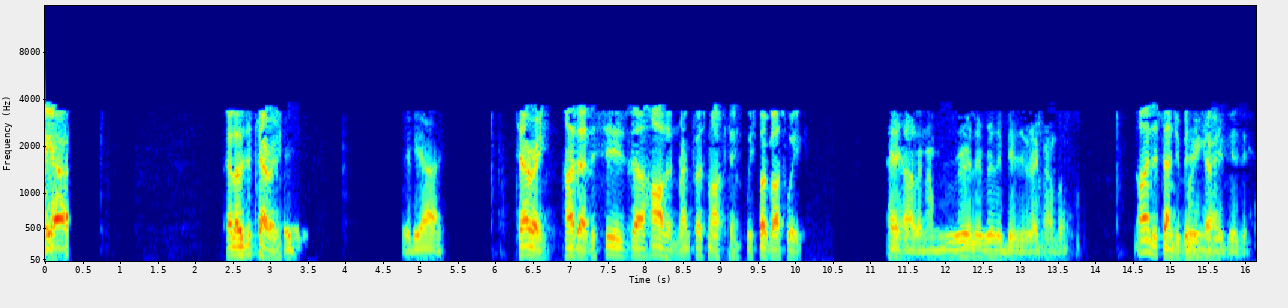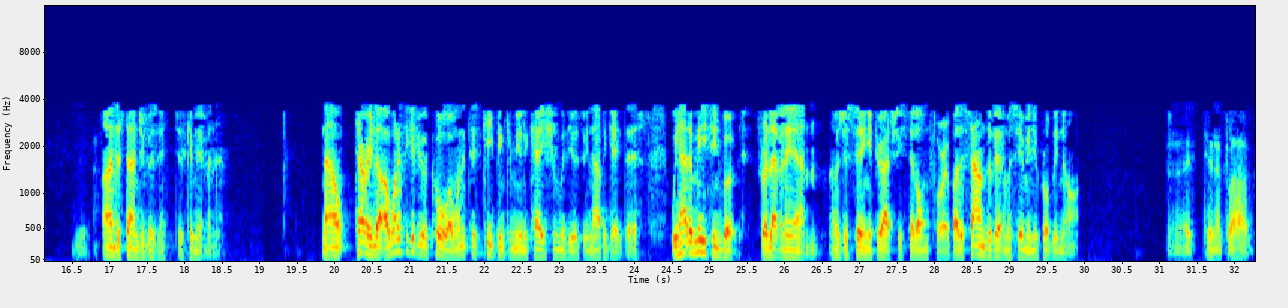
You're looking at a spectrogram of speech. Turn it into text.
ABI. Hello, is it Terry? ABI. Terry, hi there. This is uh, Harlan, Rank First Marketing. We spoke last week. Hey, Harlan. I'm really, really busy right now, but I understand you're busy, extremely Terry. busy. Yeah. I understand you're busy. Just give me a minute. Now, Terry, look, I wanted to give you a call. I wanted to keep in communication with you as we navigate this. We had a meeting booked for 11 a.m. I was just seeing if you're actually still on for it. By the sounds of it, I'm assuming you're probably not. Uh, it's 10 o'clock.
